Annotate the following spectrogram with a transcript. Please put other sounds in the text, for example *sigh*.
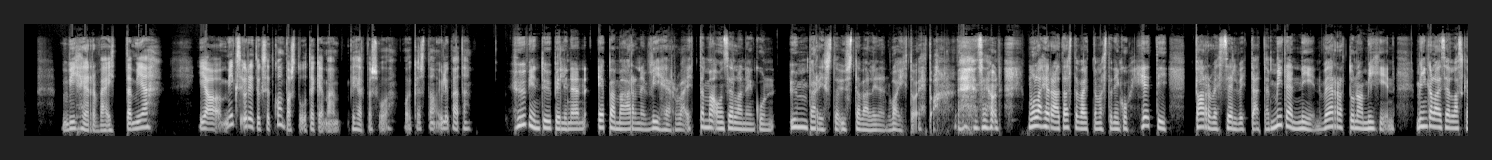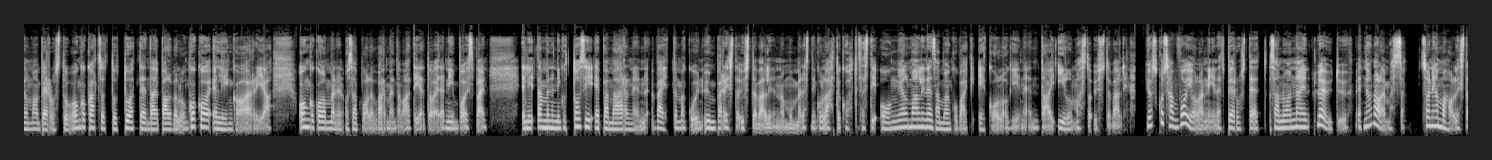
viherväittämiä ja miksi yritykset kompastuu tekemään viherpesua oikeastaan ylipäätään? Hyvin tyypillinen epämääräinen viherväittämä on sellainen kuin ympäristöystävällinen vaihtoehto. Se on, mulla herää tästä väittämästä niin kuin heti tarve selvittää, että miten niin, verrattuna mihin, minkälaiseen laskelmaan perustuu, onko katsottu tuotteen tai palvelun koko elinkaaria, onko kolmannen osapuolen varmentamaa tietoa ja niin poispäin. Eli tämmöinen niin kuin tosi epämääräinen väittämä kuin ympäristöystävällinen on mun mielestä niin kuin lähtökohtaisesti ongelmallinen, samoin kuin vaikka ekologinen tai ilmastoystävällinen. Joskushan voi olla niin, että perusteet sanoa näin löytyy, että ne on olemassa. Se on ihan mahdollista.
